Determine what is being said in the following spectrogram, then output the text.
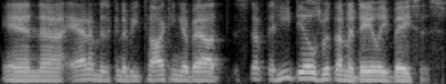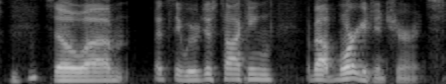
And uh, Adam is going to be talking about stuff that he deals with on a daily basis. So um, let's see. We were just talking about mortgage insurance.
